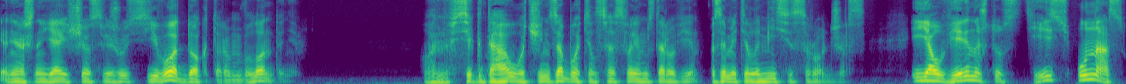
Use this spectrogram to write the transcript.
Конечно, я еще свяжусь с его доктором в Лондоне. «Он всегда очень заботился о своем здоровье», — заметила миссис Роджерс. «И я уверена, что здесь у нас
